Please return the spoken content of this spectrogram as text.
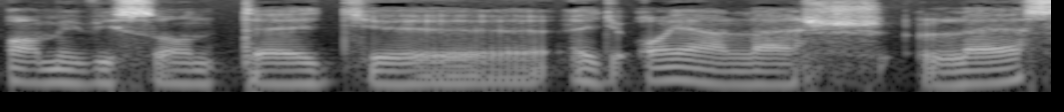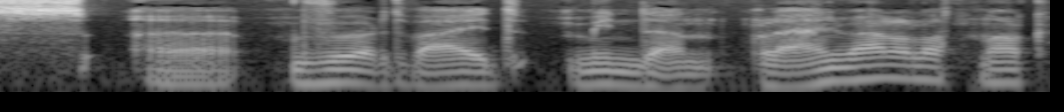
ami viszont egy, egy ajánlás lesz worldwide minden lányvállalatnak,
